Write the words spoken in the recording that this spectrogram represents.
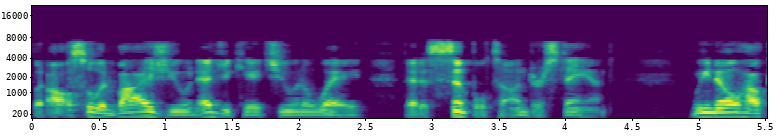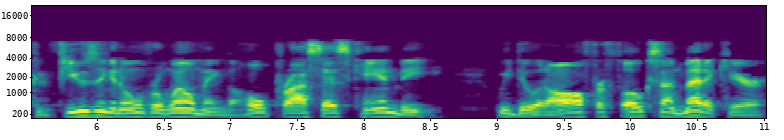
but also advise you and educate you in a way that is simple to understand. We know how confusing and overwhelming the whole process can be. We do it all for folks on Medicare,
